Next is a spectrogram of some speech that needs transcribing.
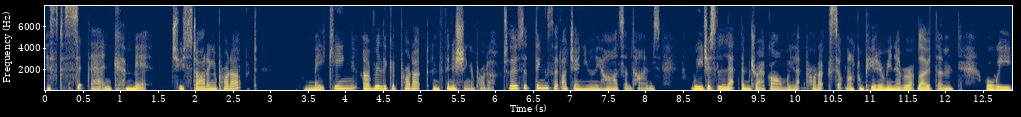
is to sit there and commit to starting a product, making a really good product and finishing a product. Those are things that are genuinely hard sometimes. We just let them drag on. We let products sit on our computer and we never upload them, or we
